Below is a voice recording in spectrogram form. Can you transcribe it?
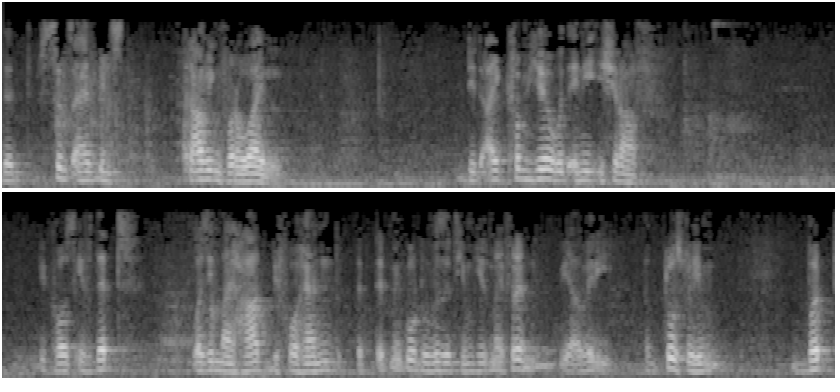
that since I have been starving for a while, did I come here with any ishraf? Because if that was in my heart beforehand, let me go to visit him, he's my friend, we are very I'm close to him. But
